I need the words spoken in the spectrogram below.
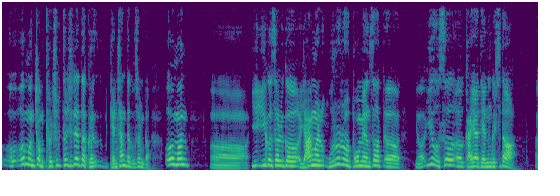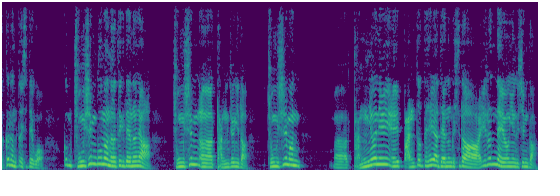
어, 음은 좀 터실터실해도 그, 괜찮다 그것입니다. 음은 어, 이, 이것을 그 양을 우르르 보면서 어, 어, 이어서 어, 가야 되는 것이다. 아, 그런 뜻이 되고 그럼 중심부는 어떻게 되느냐? 중심 어, 당정이다. 중심은 어, 당연히 반듯해야 되는 것이다. 이런 내용인 것입니다.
